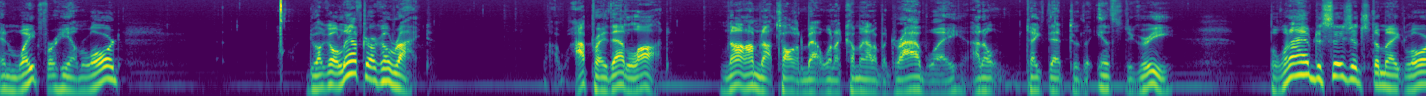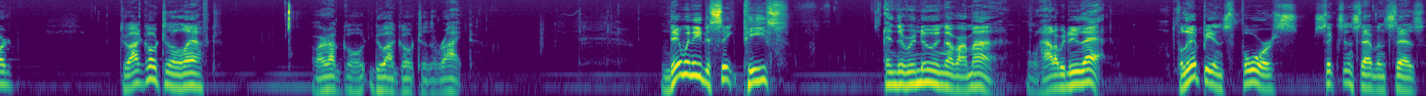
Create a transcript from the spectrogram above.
and wait for Him. Lord, do I go left or I go right? I pray that a lot. No, I'm not talking about when I come out of a driveway. I don't take that to the nth degree. But when I have decisions to make, Lord, do I go to the left or do I go, do I go to the right? And then we need to seek peace and the renewing of our mind. Well, how do we do that? Philippians 4 6 and 7 says,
